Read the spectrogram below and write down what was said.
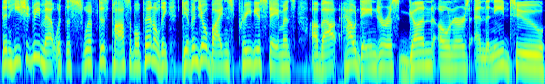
then he should be met with the swiftest possible penalty, given Joe Biden's previous statements about how dangerous gun owners and the need to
